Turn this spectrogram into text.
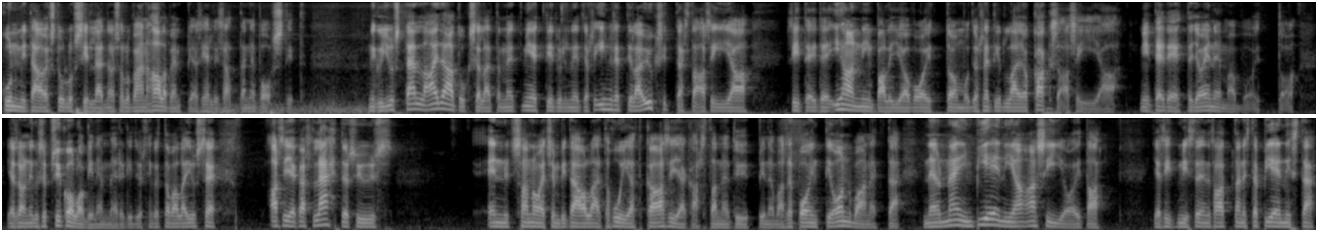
kuin mitä olisi tullut sillä, että ne olisi ollut vähän halvempia siihen lisätä ne postit. Niin kuin just tällä ajatuksella, että me miettii tyyli, että jos ihmiset tilaa yksittäistä asiaa, siitä ei tee ihan niin paljon voittoa, mutta jos ne tilaa jo kaksi asiaa, niin te teette jo enemmän voittoa. Ja se on niin se psykologinen merkitys, niin kuin tavallaan just se asiakaslähtöisyys, en nyt sano, että sen pitää olla, että huijatkaa asiakasta ne tyyppinen, vaan se pointti on vaan, että ne on näin pieniä asioita, ja sitten mistä ne saattaa niistä pienistä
